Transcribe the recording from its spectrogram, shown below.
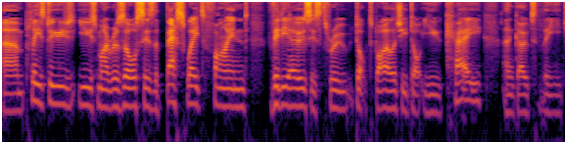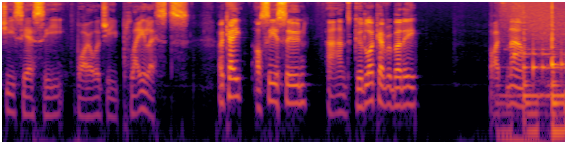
Um, please do use, use, my resources. The best way to find videos is through drbiology.uk and go to the GCSE biology playlists. Okay, I'll see you soon and good luck, everybody. Bye for now.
